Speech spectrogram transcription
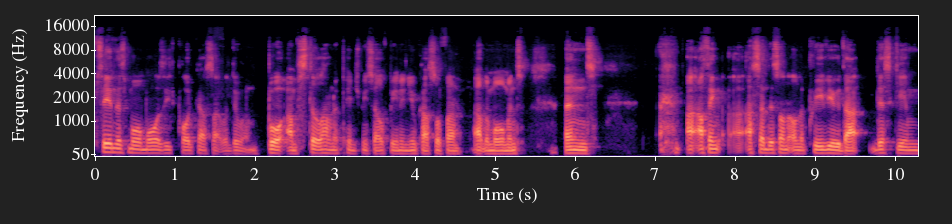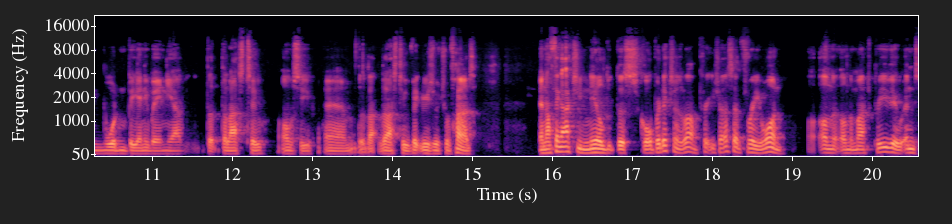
seeing this more and more as these podcasts that we're doing, but I'm still having to pinch myself being a Newcastle fan at the moment. And I, I think I said this on on the preview that this game wouldn't be anywhere near the, the last two. Obviously, um, the, the last two victories which we've had, and I think I actually nailed the score prediction as well. I'm pretty sure I said three one on the on the match preview, and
